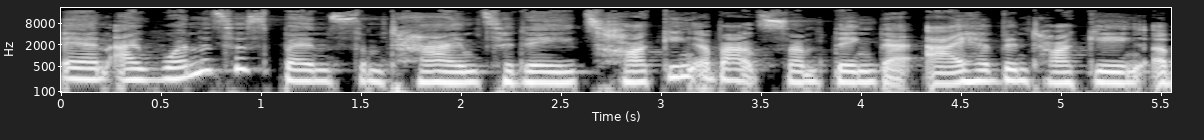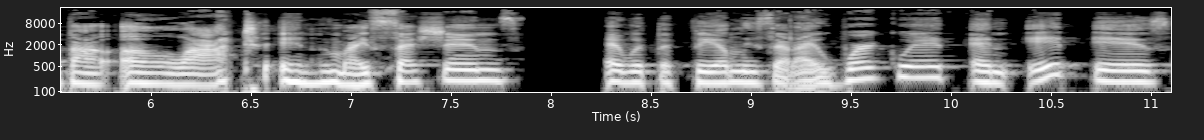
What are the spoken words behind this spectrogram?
And I wanted to spend some time today talking about something that I have been talking about a lot in my sessions and with the families that I work with. And it is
